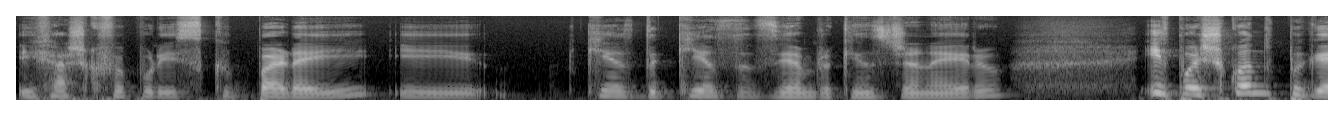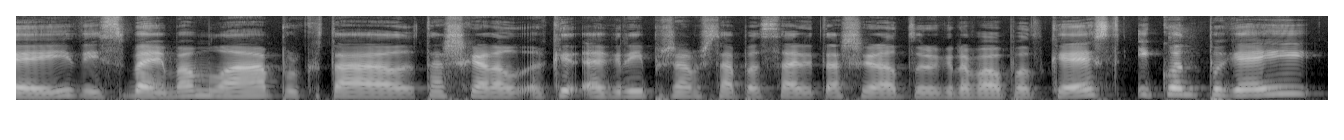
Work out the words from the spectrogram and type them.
E acho que foi por isso que parei e 15, de 15 de dezembro a 15 de janeiro. E depois, quando peguei, disse: Bem, vamos lá, porque está tá a chegar a, a gripe já me está a passar e está a chegar a altura de gravar o podcast. E quando peguei,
